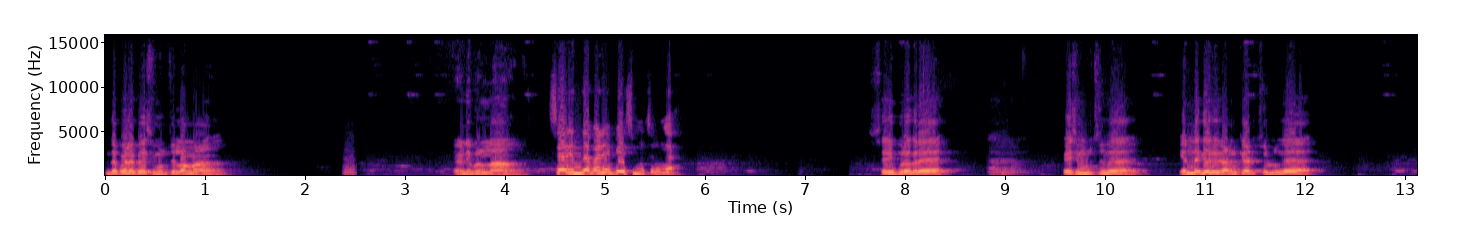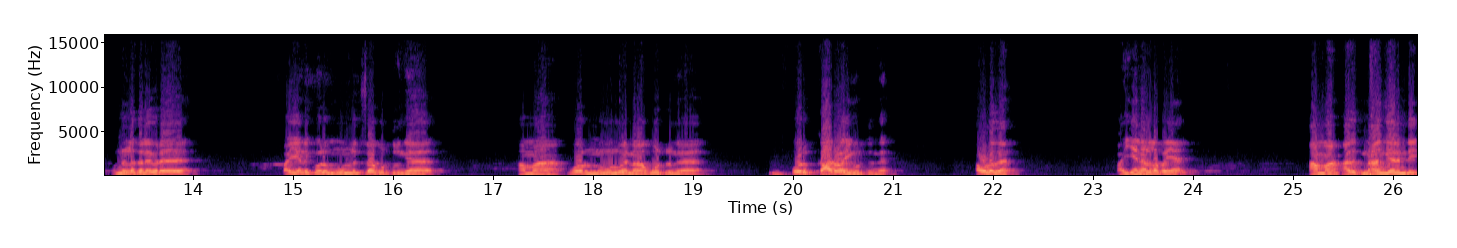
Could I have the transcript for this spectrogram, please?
இந்த பையனை பேசி முடிச்சிடலாமா? எப்படி பண்ணலாம்? சரி இந்த பையனை பேசி முடிச்சிருங்க. சரி புரோக்கரே பேசி முடிச்சுங்க என்ன கேட்குறான்னு கேட்டு சொல்லுங்க. ஒன்றும் இல்லை தலைவரே பையனுக்கு ஒரு மூணு லட்ச ரூபா கொடுத்துருங்க. ஆமாம் ஒரு நூறுரூவாய் நான் போட்டுருங்க. ஒரு கார் வாங்கி கொடுத்துருங்க. அவ்வளோதான் பையன் நல்ல பையன். ஆமாம் அதுக்கு நான் கேரண்டி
